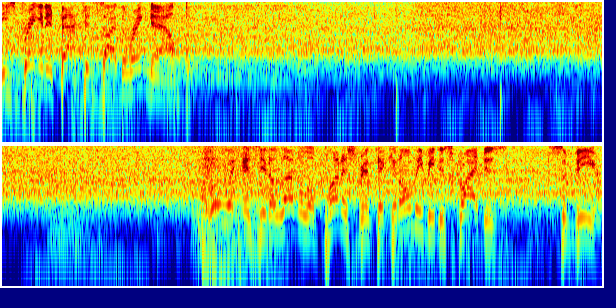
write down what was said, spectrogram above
He's bringing it back inside the ring now. Witnessing a level of punishment that can only be described as severe.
